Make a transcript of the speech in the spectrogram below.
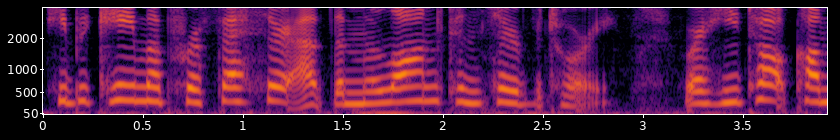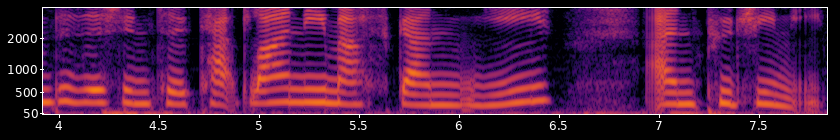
He became a professor at the Milan Conservatory, where he taught composition to Catalani Mascagni and Puccini.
